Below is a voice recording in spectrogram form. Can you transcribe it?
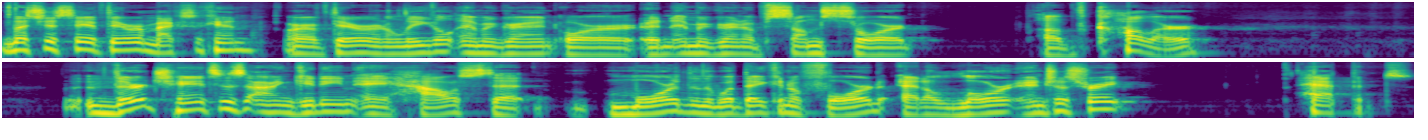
let's just say if they were Mexican or if they were an illegal immigrant or an immigrant of some sort of color, their chances on getting a house that more than what they can afford at a lower interest rate happens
